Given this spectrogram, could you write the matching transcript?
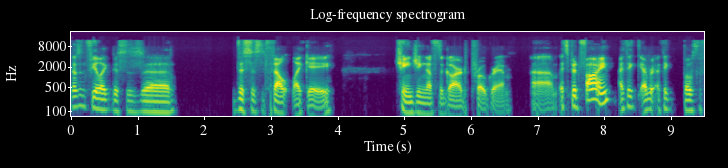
doesn't feel like this is uh this has felt like a changing of the guard program. Um, it's been fine. I think every I think both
